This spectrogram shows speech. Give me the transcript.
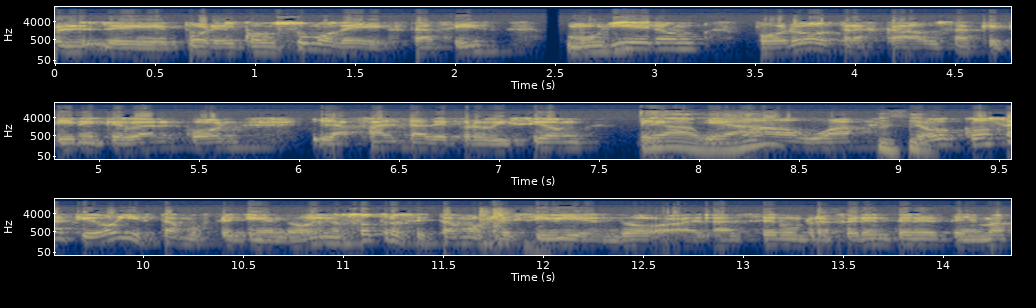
eh, por, el consumo de éxtasis, murieron por otras causas que tienen que ver con la falta de provisión de, agua, ¿no? cosa que hoy estamos teniendo. Hoy nosotros estamos recibiendo, al, ser un referente en el tema,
